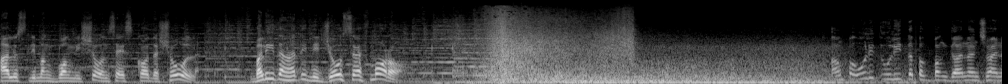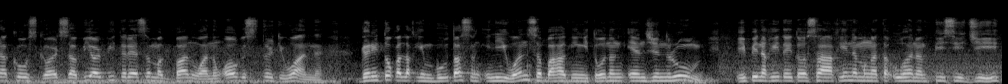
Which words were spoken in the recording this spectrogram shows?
halos limang buwang misyon sa Escoda Shoal. Balitang hatid ni Joseph Moro. Paulit-ulit na pagbangga ng China Coast Guard sa BRP Teresa Magbanwa noong August 31, ganito kalaking butas ang iniwan sa bahaging ito ng engine room. Ipinakita ito sa akin ng mga tauhan ng PCG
